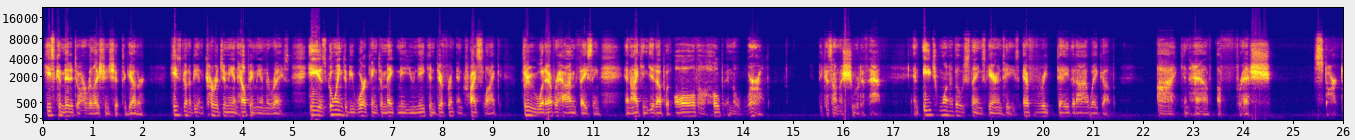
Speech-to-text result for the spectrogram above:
He's committed to our relationship together. He's going to be encouraging me and helping me in the race. He is going to be working to make me unique and different and Christ-like through whatever I'm facing. And I can get up with all the hope in the world because I'm assured of that. And each one of those things guarantees every day that I wake up, I can have a fresh start.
